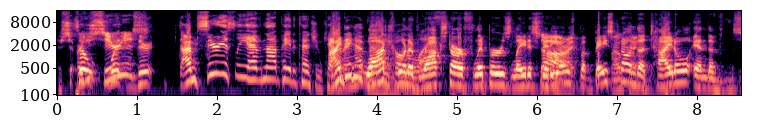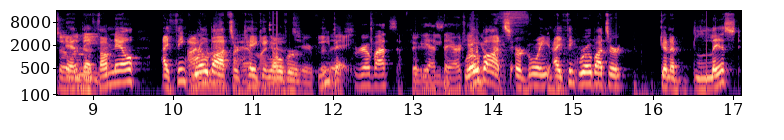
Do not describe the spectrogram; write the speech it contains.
Are So, you serious? wait, I'm seriously have not paid attention. Kevin. I didn't have this thing watch one of life. Rockstar Flipper's latest videos, alright. but based on the title and the So and the me- thumbnail, I think I robots if are I have my taking over eBay. this. robots. Yes, they are. Robots are going. I think robots are going to list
